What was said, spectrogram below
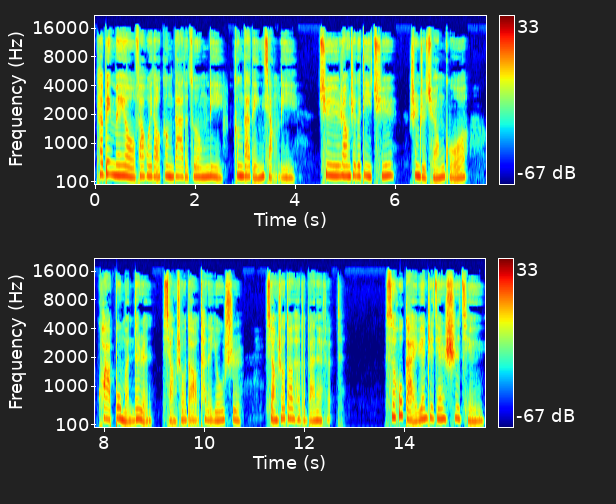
他并没有发挥到更大的作用力、更大的影响力，去让这个地区甚至全国跨部门的人享受到他的优势。享受到它的 benefit，似乎改变这件事情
